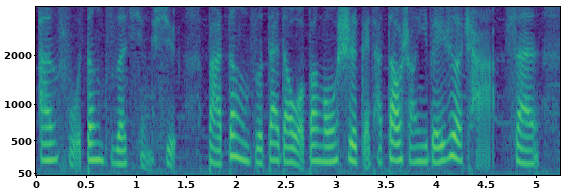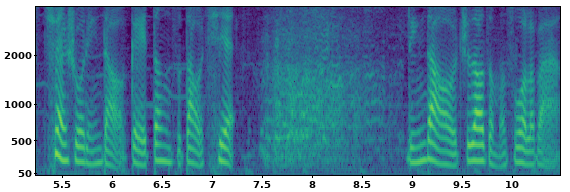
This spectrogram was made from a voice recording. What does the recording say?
安抚凳子的情绪，把凳子带到我办公室，给他倒上一杯热茶。三，劝说领导给凳子道歉。领导知道怎么做了吧？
